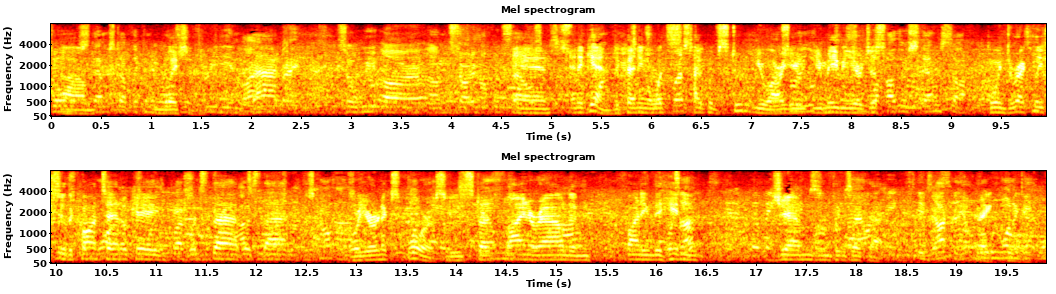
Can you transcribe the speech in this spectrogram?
So much um, STEM stuff that can in be built in relation 3D to environment. So we are um, starting off with. And, and again, depending on what type of student you are, you, you maybe you're just other STEM stuff going directly to the content. Okay, what's that? What's that? at this conference Or you're an explorer, so you start flying around and finding the hidden gems and things like that. Exactly. What Very we want to cool.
